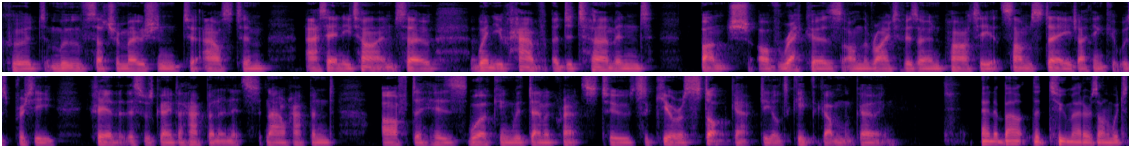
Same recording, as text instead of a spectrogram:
could move such a motion to oust him at any time. So when you have a determined bunch of wreckers on the right of his own party at some stage, I think it was pretty clear that this was going to happen. And it's now happened after his working with Democrats to secure a stopgap deal to keep the government going. And about the two matters on which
